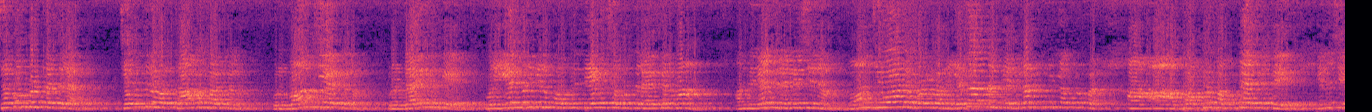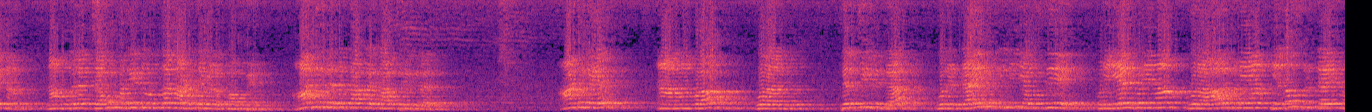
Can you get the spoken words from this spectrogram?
ஜெபம் பண்றதுல ஜெபத்துல ஒரு தாகமா இருக்கணும் ஒரு வாஞ்சியா இருக்கணும் ஒரு டைமுக்கு ஒரு ஏழு மணிக்கு நம்ம வந்து தேவ சமூகத்துல இருக்கணுமா அந்த நேரத்துல என்ன செய்யணும் வாஞ்சியோட ஓடி வரணும் எதார்த்தம் எல்லாம் நீங்க அப்புறம் ஆ, ஆ, அப்ப அப்புறம் அப்படியே இருந்துட்டு என்ன செய்யணும் நான் முதல்ல ஜெபம் பண்ணிட்டு வந்தா நான் அடுத்த வேலை பார்ப்பேன் ஆண்டவர் எனக்காக காத்திருக்கிறார் ஆண்டவரே ஆஹ் நம்ம ஒரு தெரிஞ்சுக்கிடுங்க ஒரு டைமுக்கு நீங்க வந்து ஒரு ஏழு மணியா ஒரு ஆறு மணியா ஏதோ ஒரு டைம்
